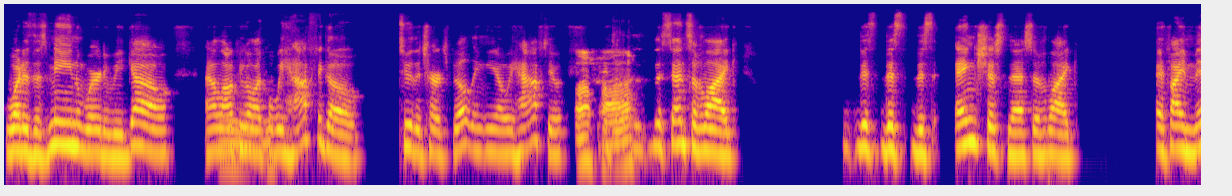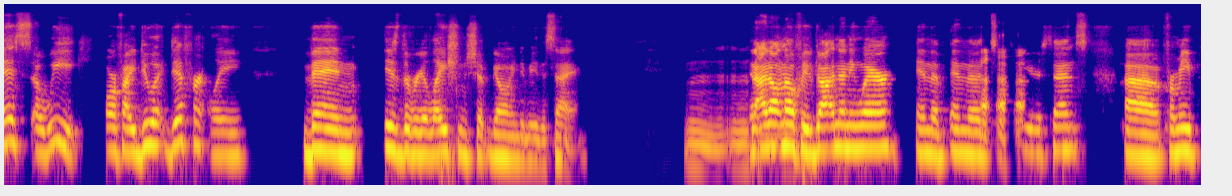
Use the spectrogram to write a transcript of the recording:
what does this mean where do we go and a lot of people are like well we have to go to the church building you know we have to uh-huh. the sense of like this this this anxiousness of like if i miss a week or if i do it differently then is the relationship going to be the same? Mm-hmm. And I don't know if we've gotten anywhere in the in the year sense. Uh, for me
